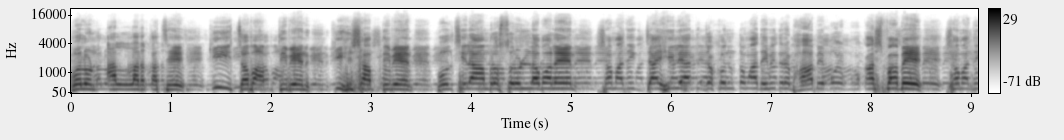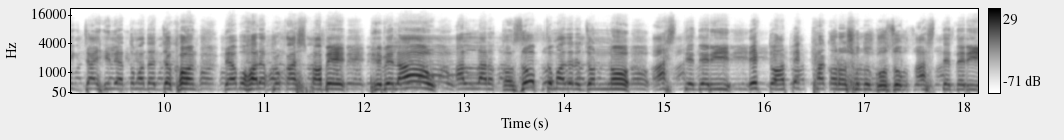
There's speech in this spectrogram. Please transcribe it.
বলুন, আল্লাহর কাছে কি জবাব দিবেন, কি হিসাব দিবেন? বলছিলাম রসুল্লাহ বলেন, সামাজিক জাহিলিয়াত যখন তোমাদের ভিতরে ভাবে প্রকাশ পাবে, সামাজিক জাহিলিয়াত তোমাদের যখন ব্যবহারে প্রকাশ পাবে, ভেবে লাও আল্লাহর গজব তোমাদের জন্য আসতে দেরি, একটু অপেক্ষা করো, শুধু গজব আসতে দেরি।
